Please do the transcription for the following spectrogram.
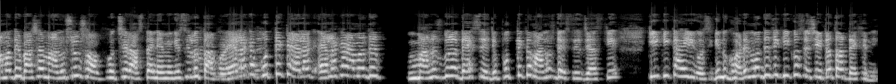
আমাদের বাসার মানুষও সব হচ্ছে রাস্তায় নেমে গেছিল। তারপরে এলাকা প্রত্যেকটা এলাকায় আমাদের মানুষগুলো দেখছে যে প্রত্যেকটা মানুষ দেখছে যে আজকে কি কি কাহিনী করছে কিন্তু ঘরের মধ্যে যে কি করছে সেটা তো আর দেখেনি।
